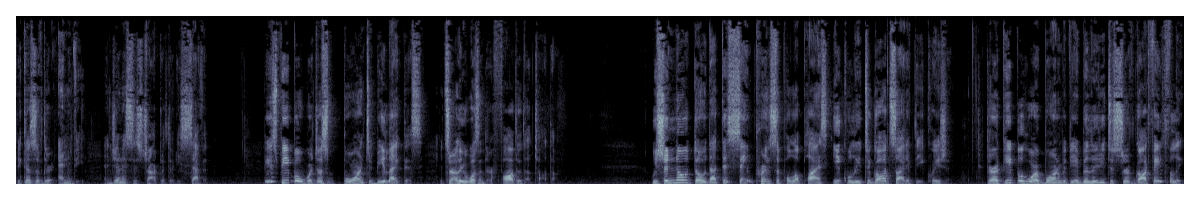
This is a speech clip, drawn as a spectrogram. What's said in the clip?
because of their envy in Genesis chapter 37. These people were just born to be like this. It certainly wasn't their father that taught them. We should note, though, that this same principle applies equally to God's side of the equation. There are people who are born with the ability to serve God faithfully.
